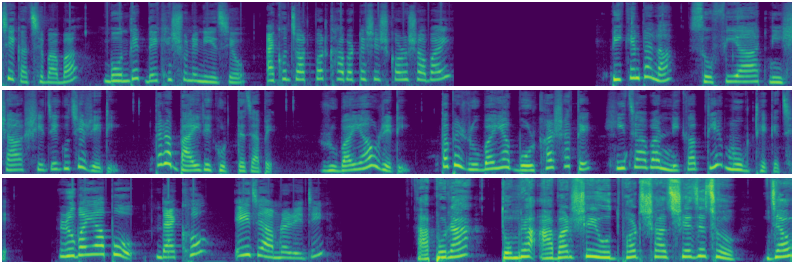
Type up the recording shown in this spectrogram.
ঠিক আছে বাবা। বোনদের দেখে শুনে নিয়ে যেও। এখন চটপট খাবারটা শেষ করো সবাই। বিকেলবেলা সোফিয়া নিশা সেজেগুজে রেডি। তারা বাইরে ঘুরতে যাবে। রুবাইয়াও রেডি তবে রুবাইয়া বোরখার সাথে হিজাব আর নিকাব দিয়ে মুখ ঢেকেছে। রুবাইয়া আপু দেখো এই যে আমরা রেডি আপুরা তোমরা আবার সেই উদ্ভট সাজ সেজেছ। যাও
